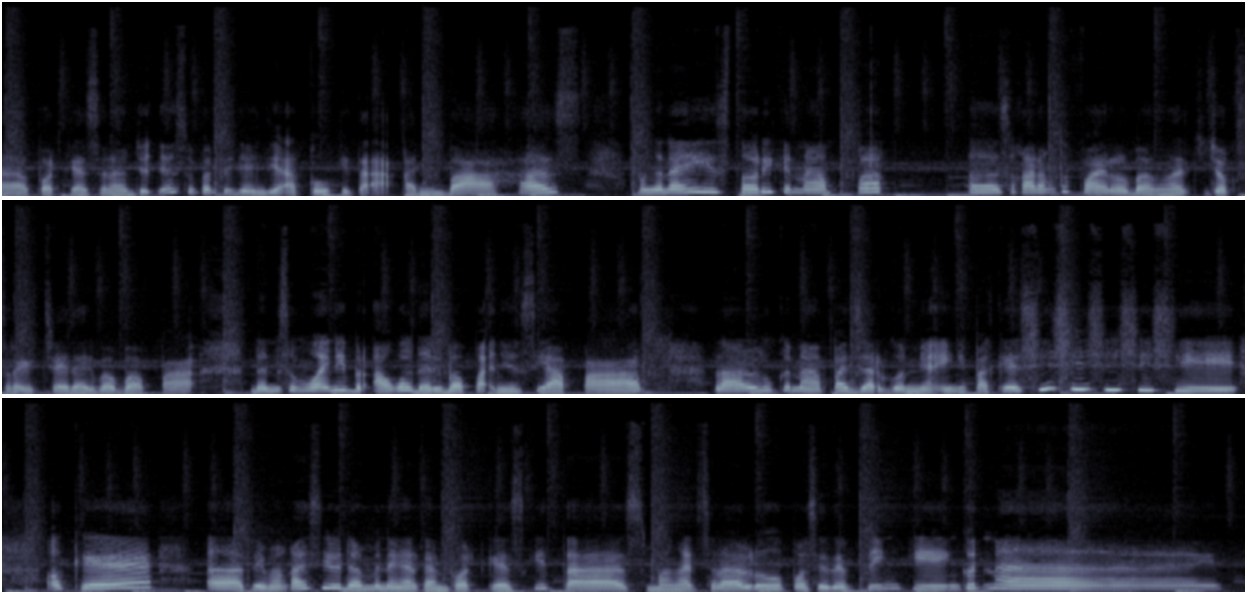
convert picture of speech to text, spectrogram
uh, podcast selanjutnya. Seperti janji aku kita akan bahas mengenai histori kenapa uh, sekarang tuh viral banget jokes receh dari bapak-bapak. Dan semua ini berawal dari bapaknya siapa. Lalu kenapa jargonnya ini pakai si si si si si. Oke uh, terima kasih udah mendengarkan podcast kita. Semangat selalu positive thinking. Good night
